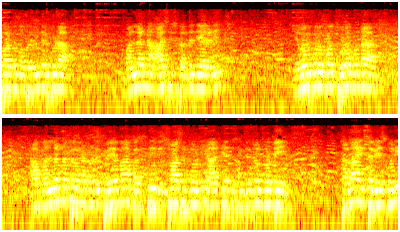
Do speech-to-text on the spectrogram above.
పాటు మా ప్రజలందరూ కూడా మల్లన్న ఆశీస్సులు అందజేయాలని ఎవరి కొరకు చూడకుండా ఆ మల్లన్నపై ఉన్నటువంటి ప్రేమ భక్తి విశ్వాసంతో ఆధ్యాత్మిక చిత్రంతో తలా ఇంత వేసుకొని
